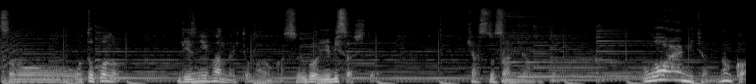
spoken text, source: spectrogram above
その男のディズニーファンの人がなんかすごい指さして、キャストさんになんかこう、うわーみたいな、なんか、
